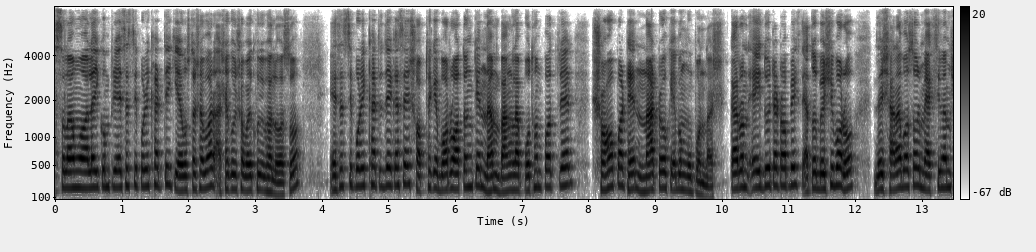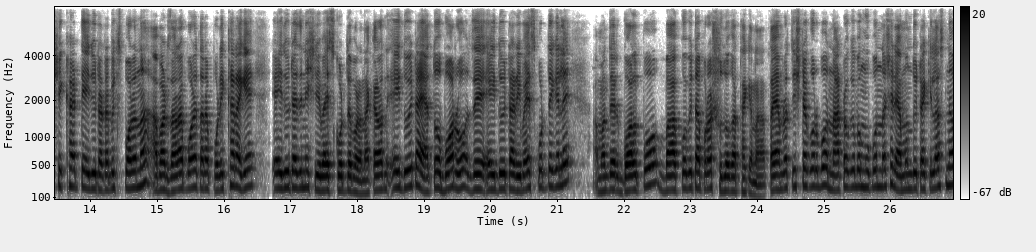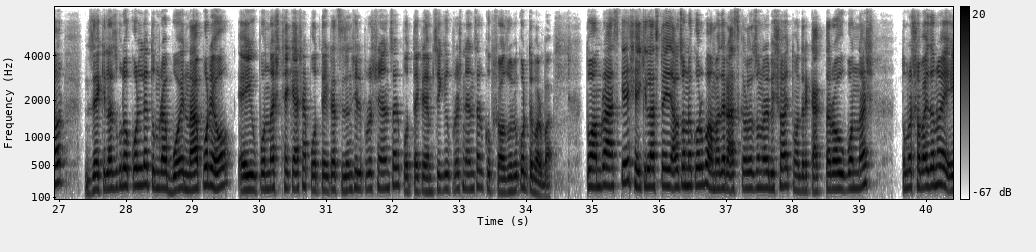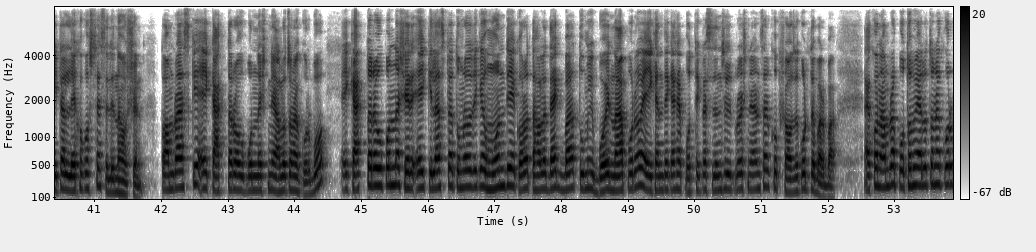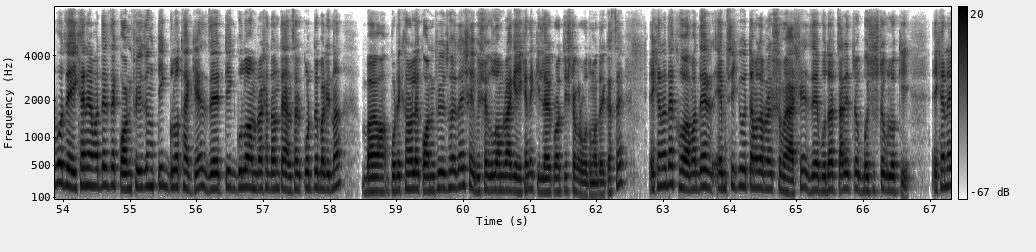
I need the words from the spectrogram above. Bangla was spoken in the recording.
আসসালামু আলাইকুম প্রিয় এসএসসি পরীক্ষার্থী, কি অবস্থা সবার? আশা করি সবাই খুবই ভালো আছো। এসএসসি পরীক্ষার্থীদের কাছে সবথেকে বড় আতঙ্কের নাম বাংলা প্রথম পত্রের সহপাঠের নাটক এবং উপন্যাস। কারণ এই দুইটা টপিকস এত বেশি বড় যে সারা বছর ম্যাক্সিমাম শিক্ষার্থী এই দুইটা টপিকস পড়ে না, আবার যারা পড়ে তারা পরীক্ষার আগে এই দুইটা জিনিস রিভাইজ করতে পারে না। কারণ এই দুইটা এত বড় যে এই দুইটা রিভাইজ করতে গেলে আমাদের গল্প বা কবিতা পড়ার সুযোগ আর থাকে না। তাই আমরা চেষ্টা করব নাটক এবং উপন্যাসের এমন দুইটা ক্লাস নেওয়ার। যে ক্লাসগুলো করলে তোমরা বই না পড়েও এই উপন্যাস থেকে আসা প্রত্যেকটা সৃজনশীল প্রশ্নের অ্যান্সার প্রত্যেকটা এমসিকিউ প্রশ্নের অ্যান্সার খুব সহজভাবে করতে পারবা। তো আমরা আজকে সেই ক্লাসটাই আলোচনা করব। আমাদের আজকের আলোচনার বিষয় তোমাদের কাকতারা উপন্যাস। তোমরা সবাই জানো এইটার লেখক হচ্ছে সেলিনা হোসেন। তো আমরা আজকে এই কাকতারা উপন্যাস নিয়ে আলোচনা করব। এই কাকতারা উপন্যাসের এই ক্লাসটা তোমরা যদি কেউ মন দিয়ে করো, তাহলে দেখবা তুমি বই না পড়েও এইখান থেকে আসা প্রত্যেকটা সৃজনশীল প্রশ্নের অ্যান্সার খুব সহজে করতে পারবা। এখন আমরা প্রথমে আলোচনা করব যে এইখানে আমাদের যে কনফিউজিং টিকগুলো থাকে, যে টিকগুলো আমরা সাধারণত অ্যান্সার করতে পারি না বা পরীক্ষা হলে কনফিউজ হয়ে যায়, সেই বিষয়গুলো আমরা আগে এখানে ক্লিয়ার করার চেষ্টা করব তোমাদের কাছে। এখানে দেখো, আমাদের এমসিকিউতে আমাদের অনেক সময় আসে যে বুধার চারিত্রিক বৈশিষ্ট্যগুলো কি। এখানে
